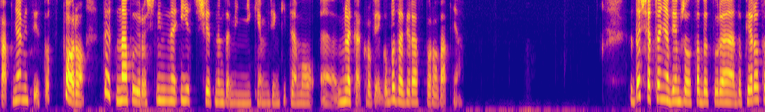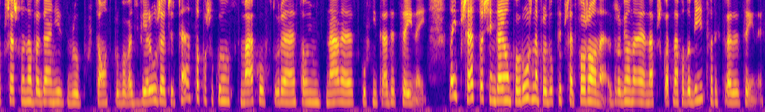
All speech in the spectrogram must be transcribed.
wapnia, więc jest to sporo. To jest napój roślinny i jest świetnym zamiennikiem dzięki temu e, mleka krowiego, bo zawiera sporo wapnia. Z doświadczenia wiem, że osoby, które dopiero co przeszły na weganizm lub chcą spróbować wielu rzeczy, często poszukują smaków, które są im znane z kuchni tradycyjnej. No i przez to sięgają po różne produkty przetworzone, zrobione na przykład na podobieństwo tych tradycyjnych.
